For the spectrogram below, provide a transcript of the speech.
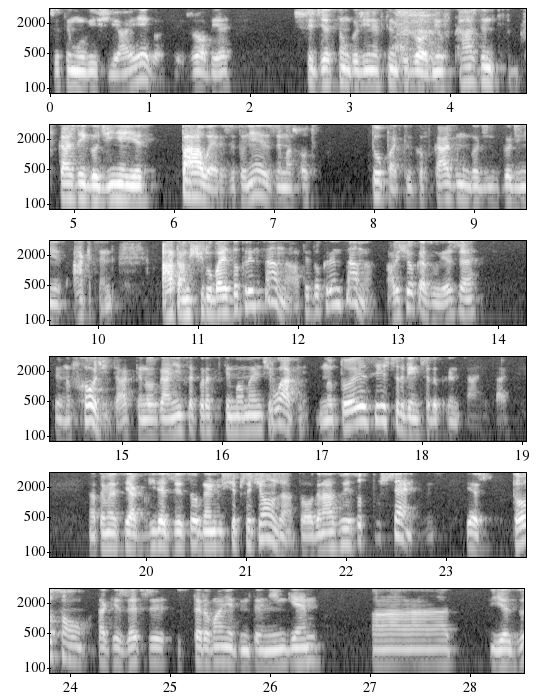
że ty mówisz, ja jego, robię 30 godzinę w tym tygodniu, w, każdym, w każdej godzinie jest power, że to nie jest, że masz odtupać, tylko w każdym godzinie jest akcent, a tam śruba jest dokręcana, a ty dokręcana. Ale się okazuje, że no wchodzi, tak? Ten organizm akurat w tym momencie łapie. No to jest jeszcze większe dokręcanie, tak? Natomiast jak widać, że jest organizm się przeciąża, to od razu jest odpuszczenie. Więc wiesz, to są takie rzeczy, sterowanie tym treningiem, a jest,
